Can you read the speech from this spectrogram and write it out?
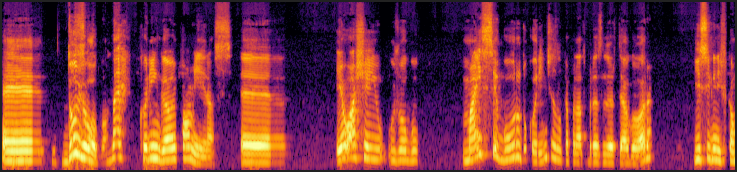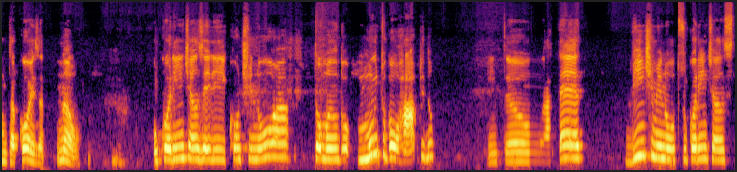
É, do jogo, né? Coringão e Palmeiras. É, eu achei o jogo mais seguro do Corinthians no Campeonato Brasileiro até agora. Isso significa muita coisa? Não. O Corinthians ele continua tomando muito gol rápido. Então, até 20 minutos o Corinthians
